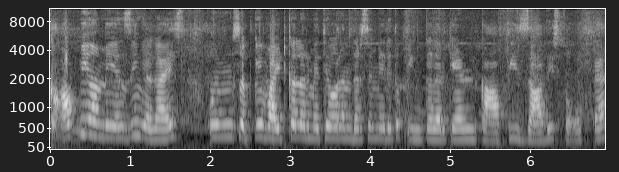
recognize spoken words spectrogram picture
काफ़ी अमेजिंग है गाइस उन सबके वाइट कलर में थे और अंदर से मेरे तो पिंक कलर के एंड काफ़ी ज़्यादा सॉफ्ट है।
